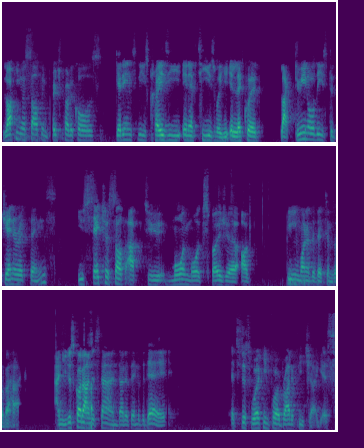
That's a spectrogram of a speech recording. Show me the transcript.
locking yourself in bridge protocols getting into these crazy NFTs where you're illiquid, like doing all these degenerate things, you set yourself up to more and more exposure of being one of the victims of a hack. And you just got to understand that at the end of the day, it's just working for a brighter future, I guess.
